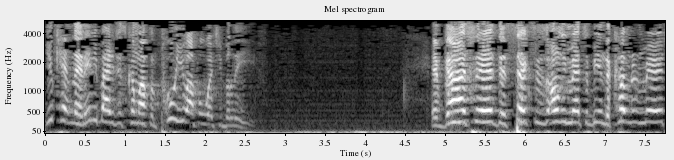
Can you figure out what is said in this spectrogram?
you can't let anybody just come up and pull you off of what you believe. If God says that sex is only meant to be in the covenant of marriage,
